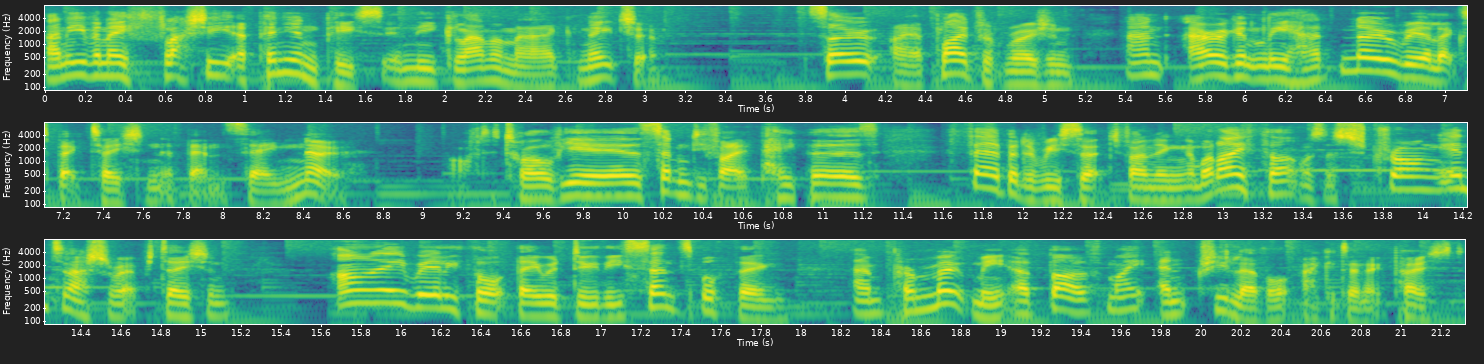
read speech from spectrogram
and even a flashy opinion piece in the glamour mag Nature. So I applied for promotion and arrogantly had no real expectation of them saying no. After 12 years, 75 papers, fair bit of research funding, and what I thought was a strong international reputation, I really thought they would do the sensible thing and promote me above my entry level academic post.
